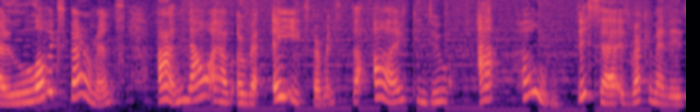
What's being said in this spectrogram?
I love experiments and now I have over 80 experiments that I can do at home. This set is recommended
